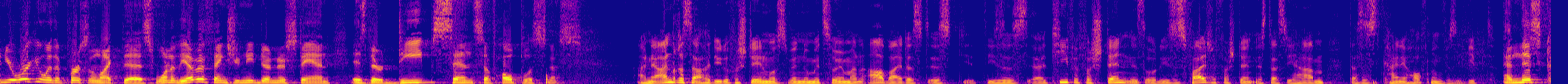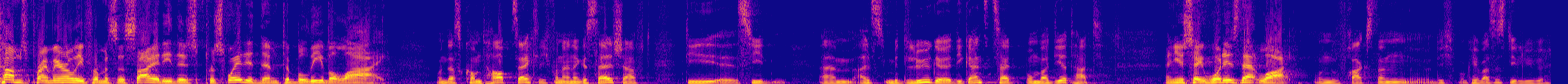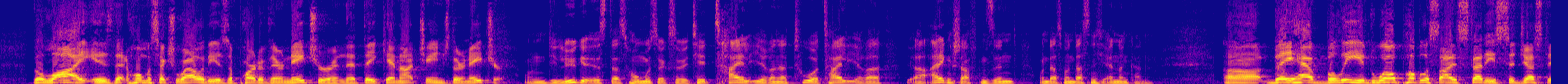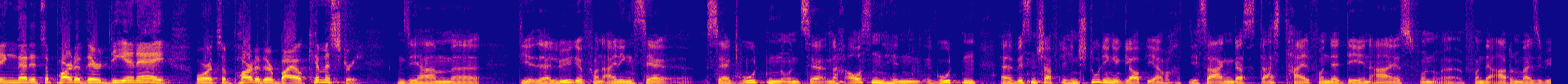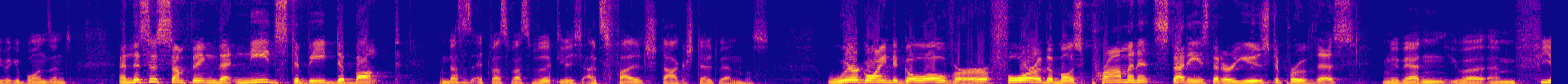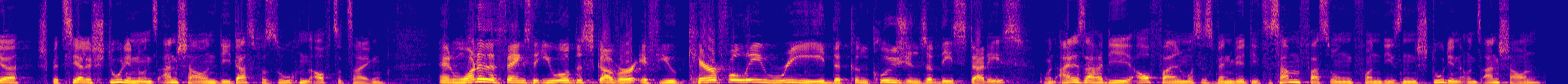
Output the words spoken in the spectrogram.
When you're working with a person like this, one of the other things you need to understand is their deep sense of hopelessness. Eine andere Sache, die du verstehen musst, wenn du mit so jemandem arbeitest, ist die- dieses äh, tiefe Verständnis oder dieses falsche Verständnis, das sie haben, dass es keine Hoffnung für sie gibt. And this comes primarily from a society that has persuaded them to believe a lie. Und das kommt hauptsächlich von einer Gesellschaft, die äh, sie ähm, als mit Lüge die ganze Zeit bombardiert hat. And you say, what is that lie? Und du fragst dann dich, okay, was ist die Lüge? The lie is that homosexuality is a part of their nature and that they cannot change their nature. Und die Lüge ist, dass Homosexualität Teil ihrer Natur, Teil ihrer äh, Eigenschaften sind und dass man das nicht ändern kann. Uh, they have believed well publicized studies suggesting that it's a part of their DNA or it's a part of their biochemistry. Und sie haben äh, die, der Lüge von einigen sehr, sehr guten und sehr nach außen hin guten äh, wissenschaftlichen Studien geglaubt, die einfach die sagen, dass das Teil von der DNA ist, von, äh, von der Art und Weise, wie wir geboren sind. And this is something that needs to be debunked. Und das ist etwas, was wirklich als falsch dargestellt werden muss. We're going to go over four of the most prominent studies that are used to prove this. Und wir werden über ähm, vier spezielle Studien uns anschauen, die das versuchen aufzuzeigen. And one of the things that you will discover if you carefully read the conclusions of these studies Und eine Sache, die auffallen muss, ist, wenn wir die Zusammenfassung von diesen Studien uns anschauen,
